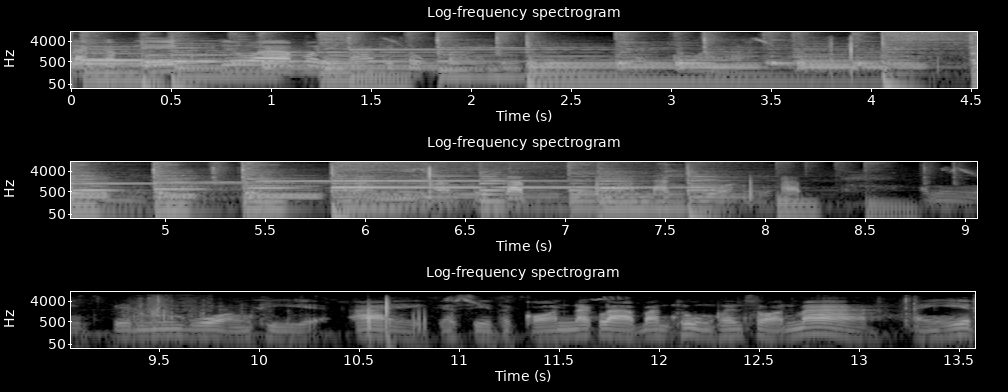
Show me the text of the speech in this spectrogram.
ดักกับเล็กหรือว่าบ่ได้พาไปตกปลานะครับเพราะว่ากำลังมีความสุขกับการดักบวงอยู่ครับ อันนี้เป็นบ่วงที่ไอ้เกษตรกรนักล่าบ้านทุ่งเพิ่นสอนมาให้เฮ็ด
